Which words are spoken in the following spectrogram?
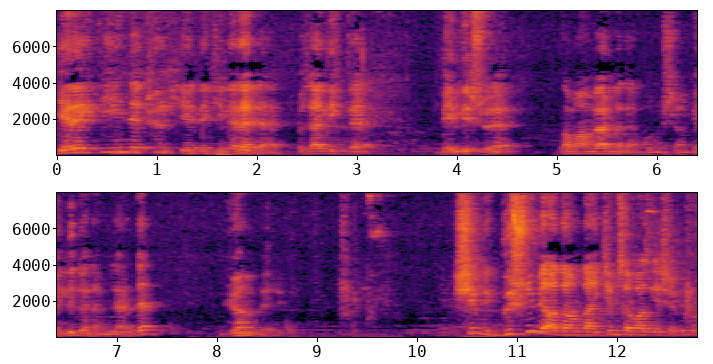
Gerektiğinde Türkiye'dekilere de özellikle belli süre zaman vermeden konuşacağım belli dönemlerde yön veriyor. Şimdi güçlü bir adamdan kimse vazgeçebilir mi?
